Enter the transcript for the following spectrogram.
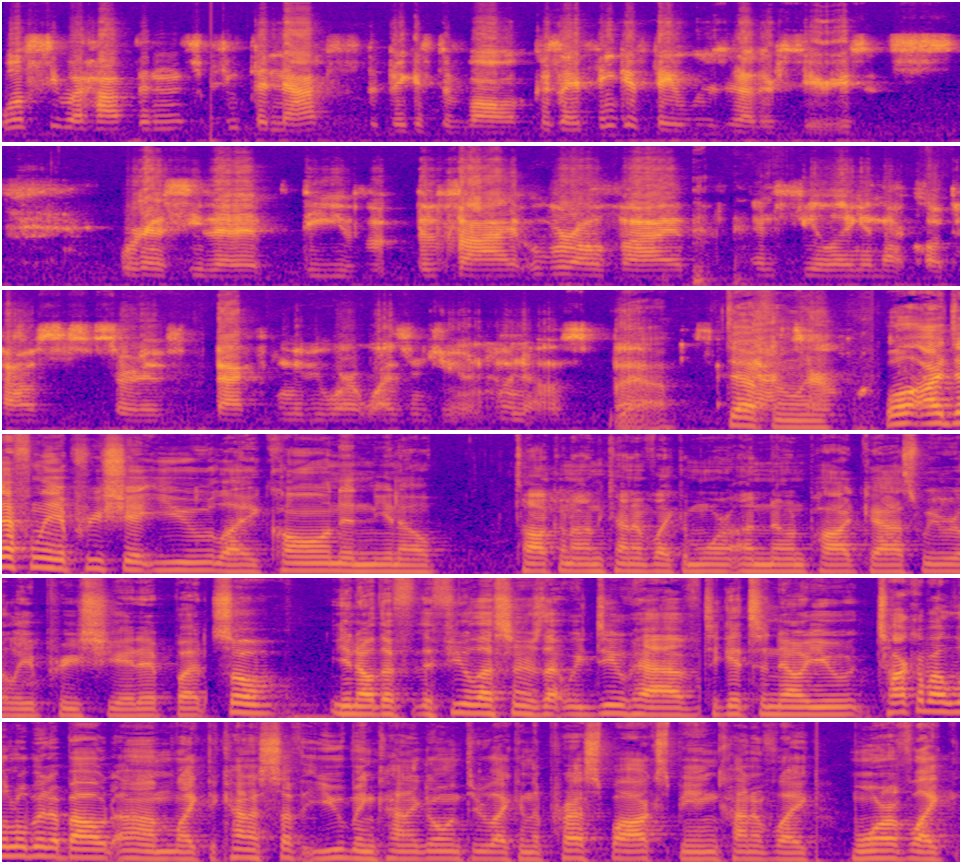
we'll see what happens. I think the Nats is the biggest of all because I think if they lose another series, it's we're gonna see the the the vibe, overall vibe and feeling in that clubhouse sort of back to maybe where it was in June. Who knows? But Yeah, definitely. are- Well, I definitely appreciate you like calling and you know talking on kind of like a more unknown podcast. We really appreciate it. But so you know the, the few listeners that we do have to get to know you, talk about a little bit about um, like the kind of stuff that you've been kind of going through, like in the press box, being kind of like more of like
